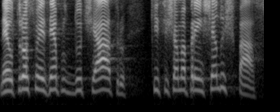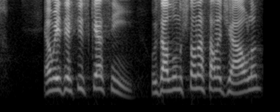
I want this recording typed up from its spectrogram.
Né, eu trouxe um exemplo do teatro que se chama Preenchendo Espaço. É um exercício que é assim: os alunos estão na sala de aula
